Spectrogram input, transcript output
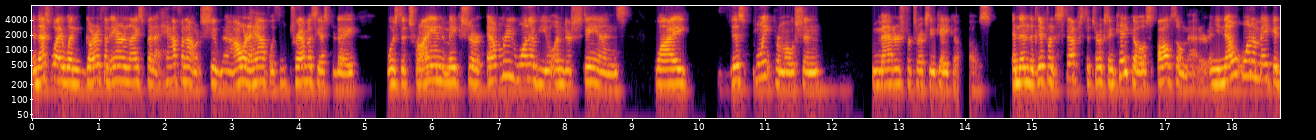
And that's why when Garth and Erin and I spent a half an hour, shoot, an hour and a half with Travis yesterday, was to try and make sure every one of you understands why this point promotion matters for Turks and Caicos. And then the different steps to Turks and Caicos also matter. And you don't want to make a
